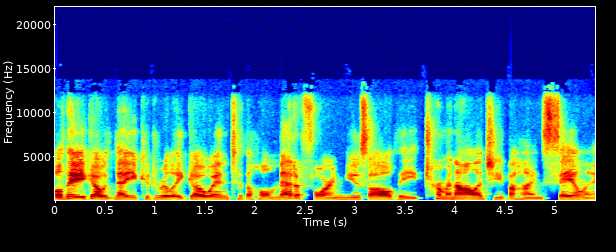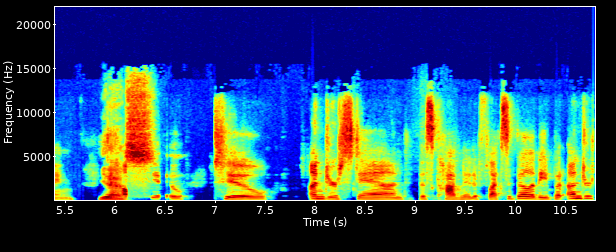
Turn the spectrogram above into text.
Well, there you go. Now you could really go into the whole metaphor and use all the terminology behind sailing yes. to help you to understand this cognitive flexibility. But under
